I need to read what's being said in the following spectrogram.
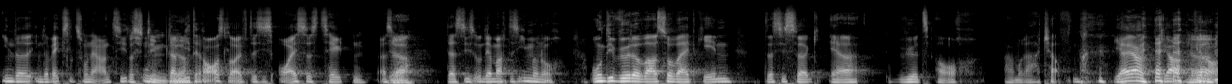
in, der, in der Wechselzone anzieht Das stimmt, und damit rausläuft. Das ist äußerst selten. Also Ja. das ist, und er macht das immer noch. Und ich würde aber so weit gehen, dass ich sage, er würde es auch am Rad schaffen. Ja, ja, klar, genau,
